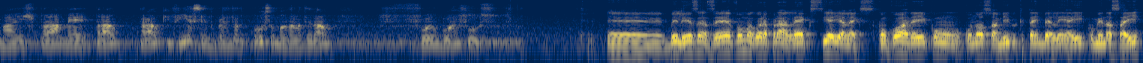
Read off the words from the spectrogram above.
mas para o que vinha sendo apresentado por Samuel na lateral, foi um bom reforço. É, beleza, Zé. Vamos agora para Alex. E aí, Alex, concorda aí com o nosso amigo que está em Belém aí comendo açaí?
